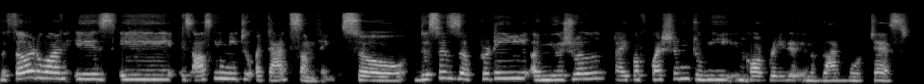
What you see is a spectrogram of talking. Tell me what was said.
The third one is a is asking me to attach something. So this is a pretty unusual type of question to be incorporated in a Blackboard test.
